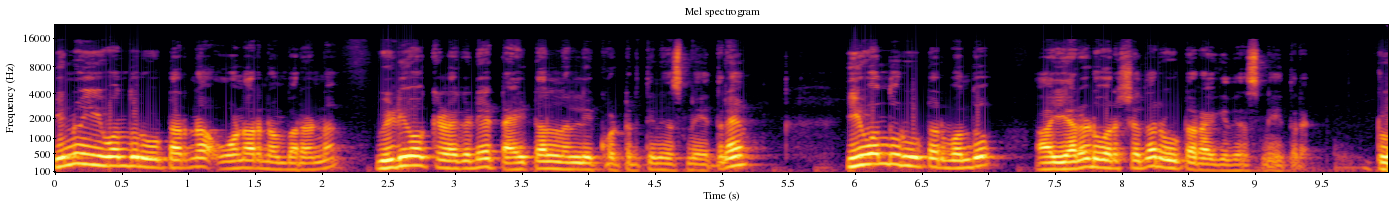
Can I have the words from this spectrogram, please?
ಇನ್ನು ಈ ಒಂದು ರೂಟರ್ನ ಓನರ್ ನಂಬರನ್ನು ವಿಡಿಯೋ ಕೆಳಗಡೆ ಟೈಟಲ್ನಲ್ಲಿ ಕೊಟ್ಟಿರ್ತೀನಿ ಸ್ನೇಹಿತರೆ. ಈ ಒಂದು ರೂಟರ್ ಬಂದು ಎರಡು ವರ್ಷದ ರೂಟರ್ ಆಗಿದೆ ಸ್ನೇಹಿತರೆ. ಟೂ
